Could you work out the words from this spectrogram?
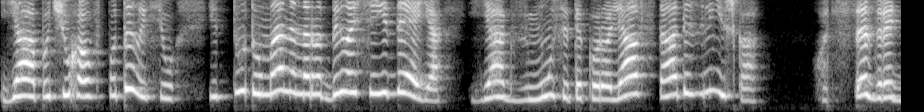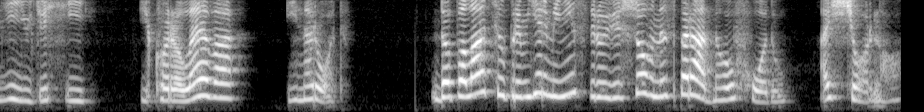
Я почухав потилицю, і тут у мене народилася ідея, як змусити короля встати з ліжка. Оце зрадіють усі і королева, і народ. До палацу прем'єр-міністр увійшов не з парадного входу, а з чорного.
